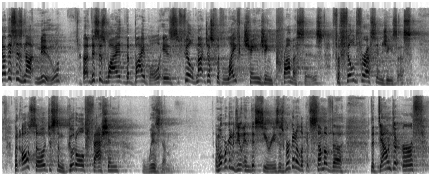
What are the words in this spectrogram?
Now, this is not new. Uh, this is why the Bible is filled not just with life changing promises fulfilled for us in Jesus, but also just some good old fashioned wisdom. And what we're going to do in this series is we're going to look at some of the, the down to earth,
